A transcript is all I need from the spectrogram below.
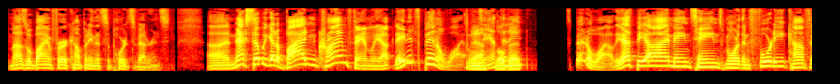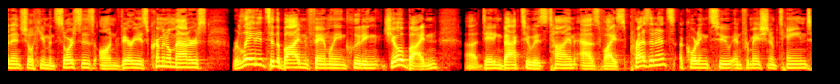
Might as well buy them for a company that supports veterans. Uh, next up, we got a Biden crime family update. It's been a while. Yeah, a Anthony. little bit. It's been a while. The FBI maintains more than 40 confidential human sources on various criminal matters related to the Biden family, including Joe Biden, uh, dating back to his time as vice president, according to information obtained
